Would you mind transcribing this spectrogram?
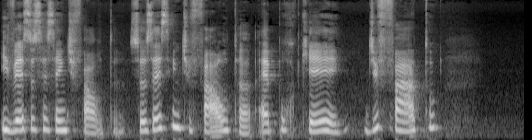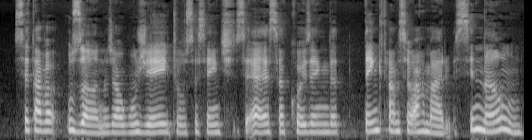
e vê se você sente falta. Se você sente falta, é porque, de fato, você estava usando de algum jeito, ou você sente essa coisa ainda tem que estar no seu armário. Se não,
